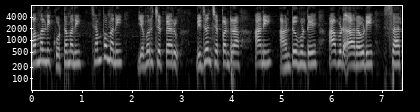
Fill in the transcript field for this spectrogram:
మమ్మల్ని కొట్టమని చంపమని ఎవరు చెప్పారు? నిజం చెప్పండ్రా అని అంటూ ఉంటే అప్పుడు ఆ రౌడీ సార్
